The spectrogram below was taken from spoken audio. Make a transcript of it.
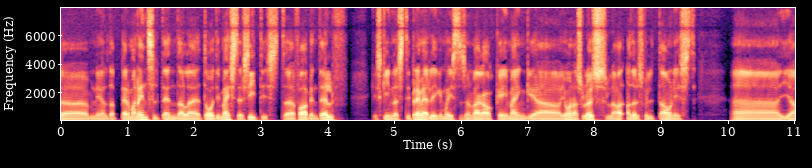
äh, nii-öelda permanentselt endale, toodi Manchester Cityst äh, Fabian Delf, kes kindlasti Premier League'i mõistes on väga okei okay mängija, Joonas Lössl Huddersfield Townist äh, ja,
